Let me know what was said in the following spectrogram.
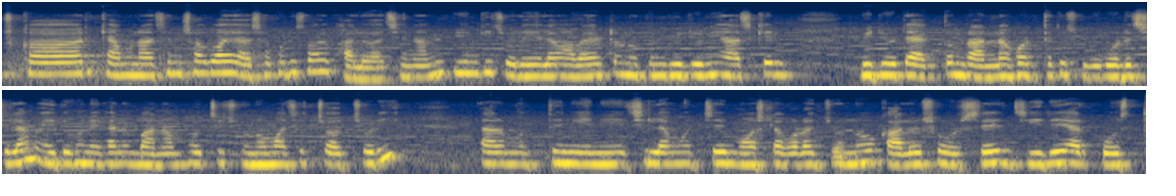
নমস্কার, কেমন আছেন সবাই? আশা করি সবাই ভালো আছেন। আমি পিঙ্কি চলে এলাম আবার একটা নতুন ভিডিও নিয়ে। আজকের ভিডিওটা একদম রান্নাঘর থেকে শুরু করেছিলাম। এই দেখুন, এখানে বানাবো হচ্ছে চুনো মাছের চচ্চড়ি। তার মধ্যে নিয়ে নিয়েছিলাম হচ্ছে মশলা করার জন্য কালো সর্ষে, জিরে আর পোস্ত।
